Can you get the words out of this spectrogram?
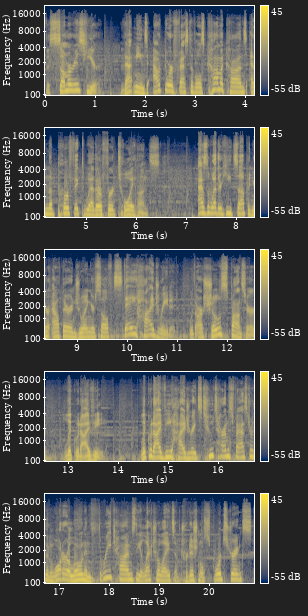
The summer is here. That means outdoor festivals, Comic Cons, and the perfect weather for toy hunts. As the weather heats up and you're out there enjoying yourself, stay hydrated with our show's sponsor, Liquid IV. Liquid IV hydrates two times faster than water alone and three times the electrolytes of traditional sports drinks.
